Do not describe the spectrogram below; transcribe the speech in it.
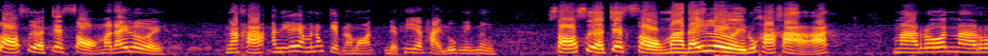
สอเสือ 72 มาได้เลยนะคะ อันนี้ก็ยังไม่ต้องเก็บนะมอส เดี๋ยวพี่จะถ่ายรูปนิดนึงสอเสือ 72 มาได้เลยลูกค้าขามาโรดมาโร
